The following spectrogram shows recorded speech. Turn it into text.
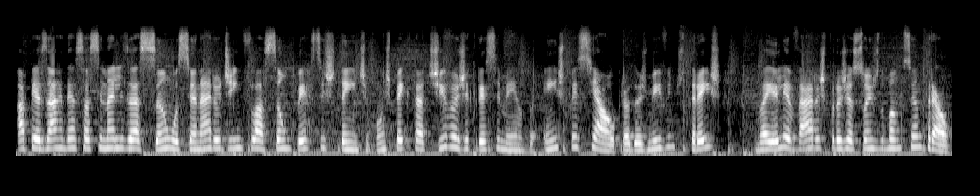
Apesar dessa sinalização, o cenário de inflação persistente com expectativas de crescimento, em especial para 2023, vai elevar as projeções do Banco Central,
